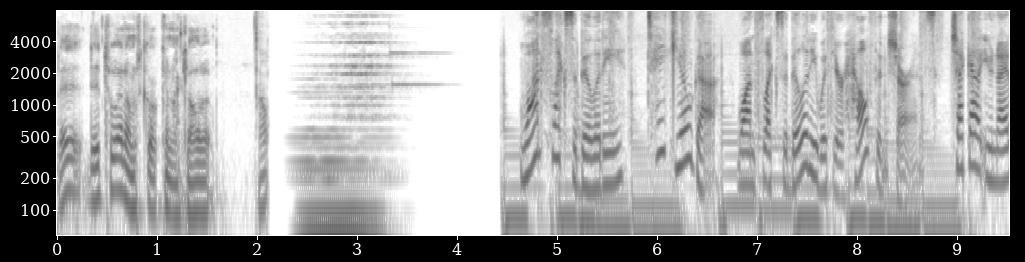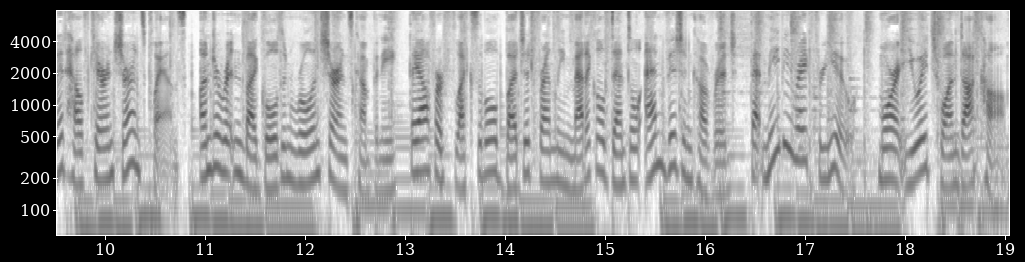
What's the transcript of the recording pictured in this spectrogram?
det, det tror jag de ska kunna klara. Ja. Want flexibility? Take yoga. Want flexibility with your health insurance? Check out United Healthcare Insurance Plans. Underwritten by Golden Rule Insurance Company, they offer flexible, budget friendly medical, dental, and vision coverage that may be right for you. More at uh1.com.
